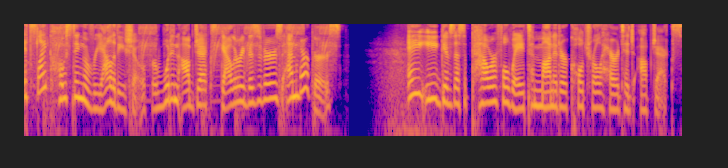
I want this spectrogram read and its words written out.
It's like hosting a reality show for wooden objects, gallery visitors, and workers. AE gives us a powerful way to monitor cultural heritage objects.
